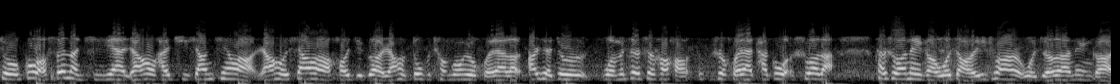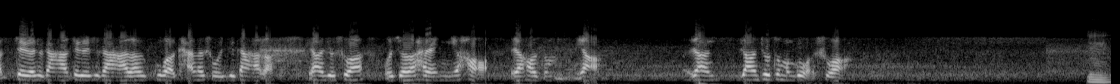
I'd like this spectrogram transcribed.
就跟我分的期间，然后还去相亲了，然后相了好几个，然后都不成功又回来了，而且就是我们这次和好是回来他跟我说的，他说那个我找了一圈，我觉得那个这个是干啥，这个是干啥的，给我看他手机干啥的，然后就说我觉得还是你好，然后怎么怎么样。然后然后就这么跟我说，嗯，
